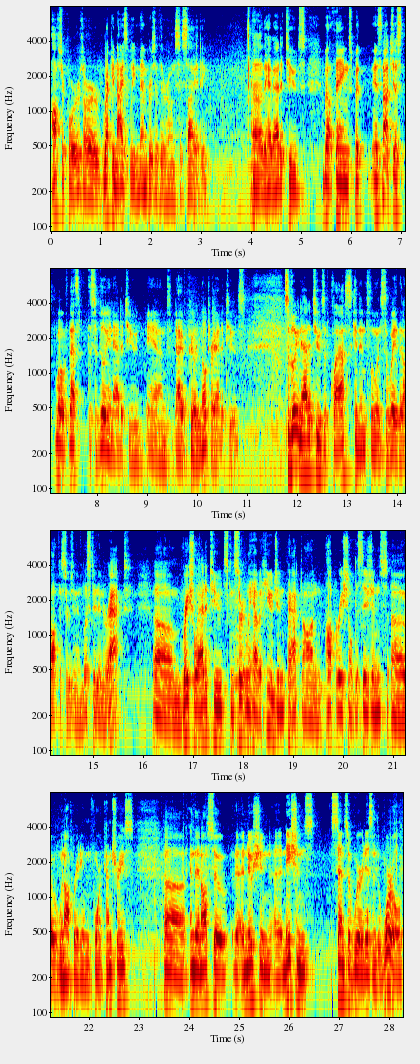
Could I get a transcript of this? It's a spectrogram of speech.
officer corps are recognizably members of their own society. Uh, they have attitudes about things, but it's not just, well, that's the civilian attitude, and I have purely military attitudes. Civilian attitudes of class can influence the way that officers and enlisted interact. Um, racial attitudes can certainly have a huge impact on operational decisions uh, when operating in foreign countries. Uh, and then also a notion, a nation's sense of where it is in the world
